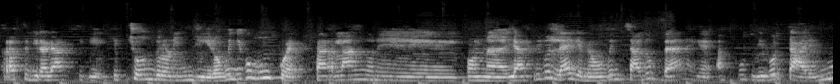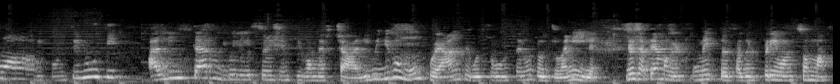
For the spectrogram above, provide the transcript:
tratte di ragazzi che, che, ciondolano in giro, quindi comunque parlandone con gli altri colleghi abbiamo pensato bene che appunto di portare nuovi contenuti all'interno di quelli che sono i centri commerciali, quindi comunque anche questo contenuto giovanile. Noi sappiamo che il fumetto è stato il primo, insomma,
